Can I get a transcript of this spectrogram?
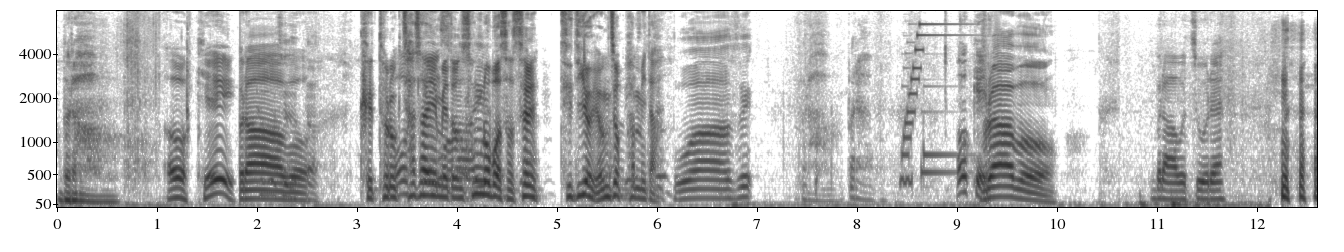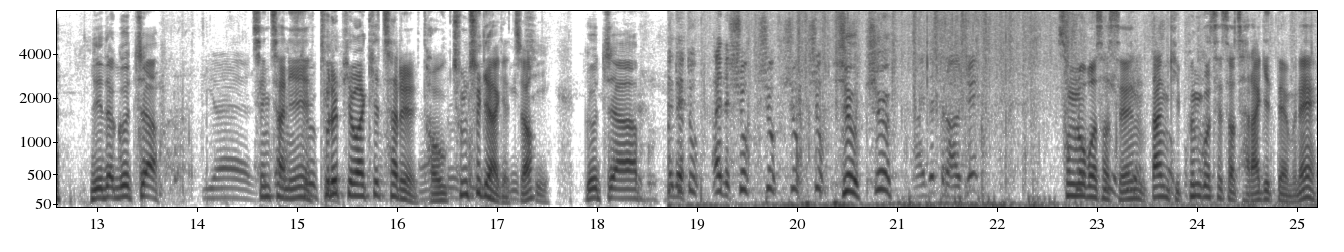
Bravo. Okay. Bravo. 그토록 찾아 헤매던 송로버섯을 드디어 영접합니다. 와, 세... Okay. 브라보. Bravo. Did a good job. Yes. 칭찬이 투르피와 키차를 더욱 춤추게 하겠죠. Good job. Ajde, traži. 송로버섯은 땅 깊은 곳에서 자라기 때문에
